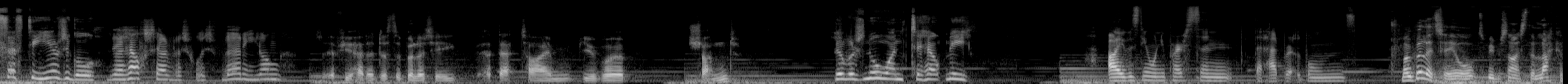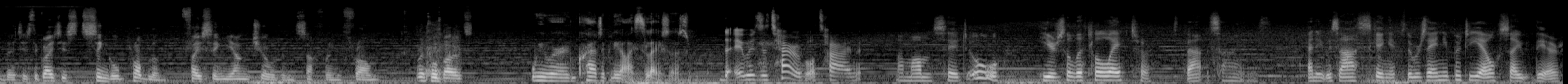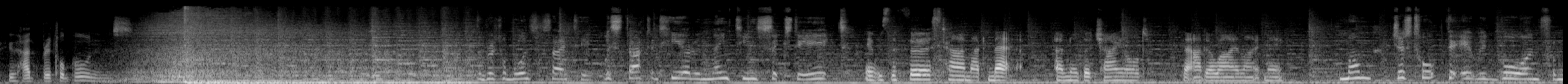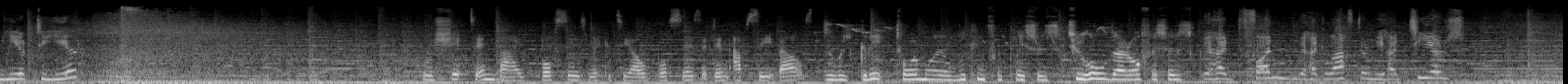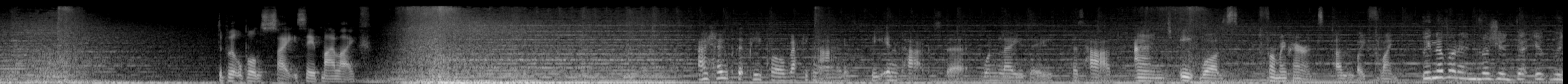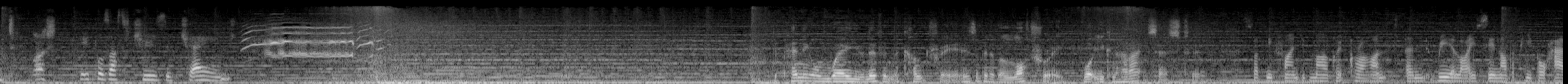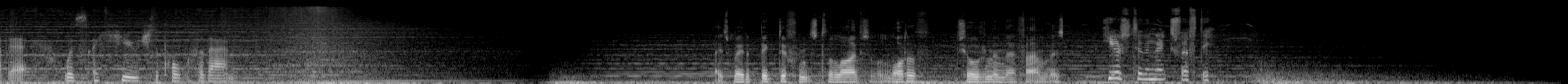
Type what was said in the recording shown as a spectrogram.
50 years ago, The health service was very young. So if you had a disability at that time, you were shunned. there was no one to help me. I was the only person that had brittle bones. Mobility, or to be precise, the lack of it, is the greatest single problem facing young children suffering from brittle bones. We were incredibly isolated. It was a terrible time. My mum said, Oh, here's a little letter that size. And it was asking if there was anybody else out there who had brittle bones. The Brittle Bone Society was started here in 1968. It was the first time I'd met another child that had a OI like me. Mum just hoped that it would go on from year to year. We were shipped in by buses, rickety old buses that didn't have seat belts. There was great turmoil looking for places to hold our offices. We had fun, we had laughter, we had tears. The Brittle Bone Society saved my life. I hope that people recognise the impact that one lady has had. And it was, for my parents, a lifeline. We never envisioned that it would last. People's attitudes have changed. Depending on where you live in the country, it is a bit of a lottery what you can have access to. Suddenly finding Margaret Grant and realising other people had it was a huge support for them. It's made a big difference to the lives of a lot of children and their families. Here's to the next 50.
